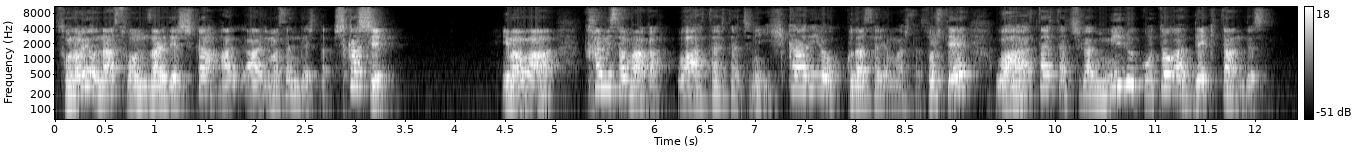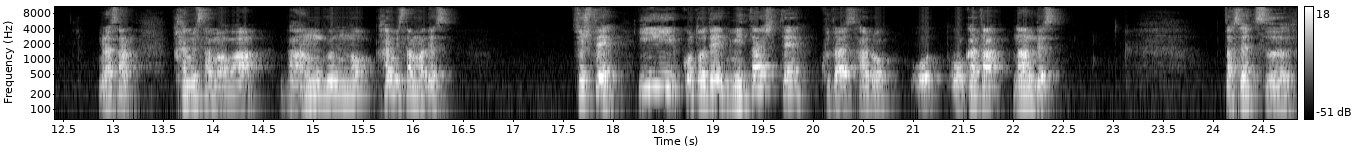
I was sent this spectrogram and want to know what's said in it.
そのような存在でしかありませんでした。しかし、今は神様が私たちに光をくださいました。そして私たちが見ることができたんです。皆さん、神様は万軍の神様です。そして、いいことで満たしてくださるお方なんです。挫折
